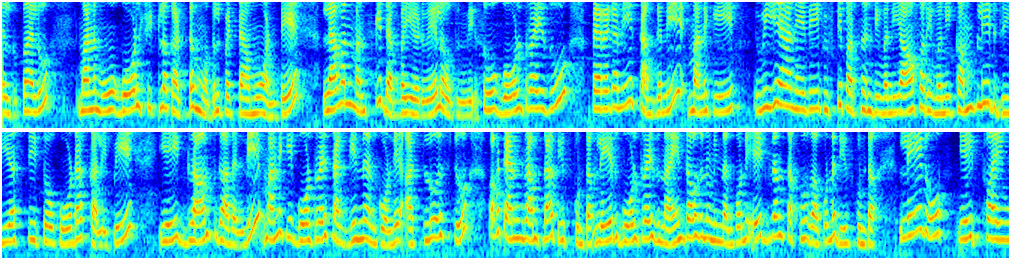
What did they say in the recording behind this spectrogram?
వేల రూపాయలు మనము గోల్డ్ చిట్లో కట్టడం మొదలు పెట్టాము అంటే లెవెన్ మంత్స్కి డెబ్బై ఏడు వేలు అవుతుంది. సో గోల్డ్ ప్రైజు పెరగని తగ్గని మనకి విఏ అనేది ఫిఫ్టీ పర్సెంట్ ఇవ్వని ఆఫర్ ఇవ్వని కంప్లీట్ జిఎస్టీతో కూడా కలిపి ఎయిట్ గ్రామ్స్ కాదండి. మనకి గోల్డ్ ప్రైస్ తగ్గింది అనుకోండి అట్లీస్ట్ ఒక టెన్ గ్రామ్స్ దా తీసుకుంటాం. లేదు గోల్డ్ ప్రైస్ నైన్ థౌజండ్ ఉండింది అనుకోండి ఎయిట్ గ్రామ్స్ తక్కువ కాకుండా తీసుకుంటాం. లేదు eight five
